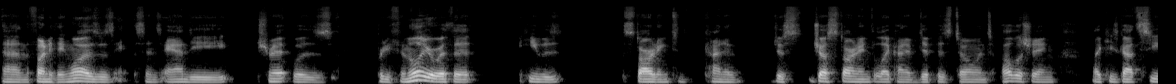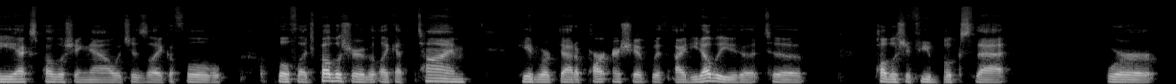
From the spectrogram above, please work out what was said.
And the funny thing was, is since Andy Schmidt was pretty familiar with it, he was starting to kind of just just starting to like kind of dip his toe into publishing like he's got cex publishing now which is like a full full-fledged publisher but like at the time he had worked out a partnership with idw to to publish a few books that were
